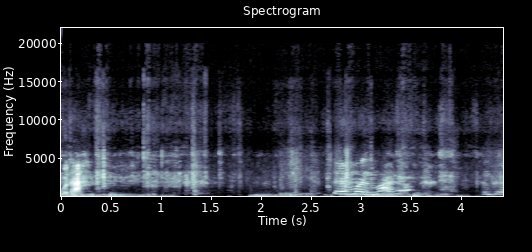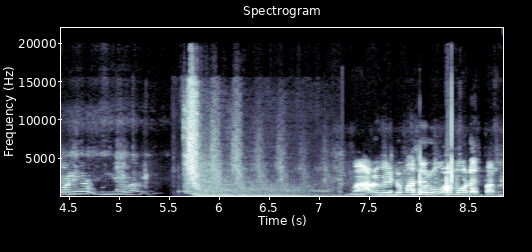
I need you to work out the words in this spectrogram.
ઉઠા. એ મને મારે કોણી ઉની વાળું. મારો બેટો પાછો રોવા મોડે જ પાછો.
